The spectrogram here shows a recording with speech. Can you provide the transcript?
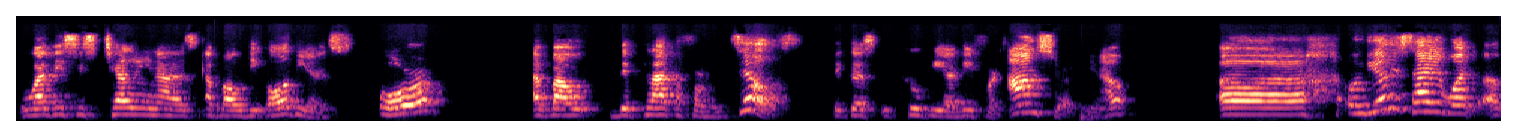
what this is telling us about the audience or about the platform itself, because it could be a different answer, you know. Uh, on the other side, what uh,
